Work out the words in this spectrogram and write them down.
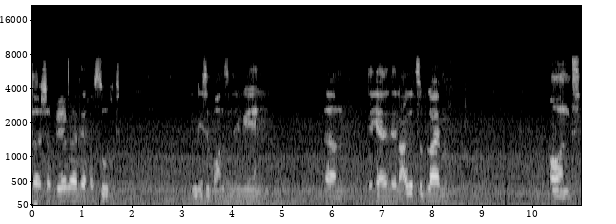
deutscher Bürger, der versucht, in diesem Wahnsinn irgendwie ähm, der Herr der Lage zu bleiben. Und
